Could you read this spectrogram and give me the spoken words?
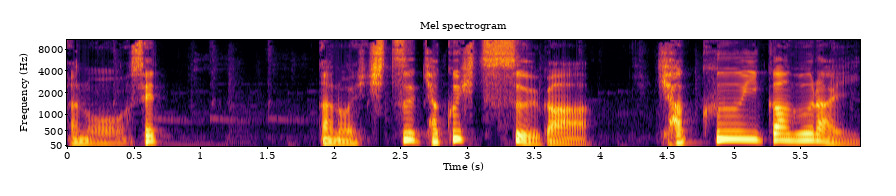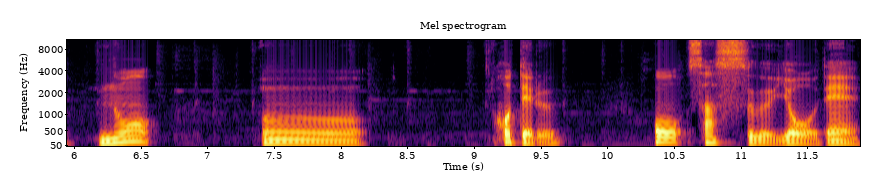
あのセあの室客室数が100以下ぐらいのホテルを指すようで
